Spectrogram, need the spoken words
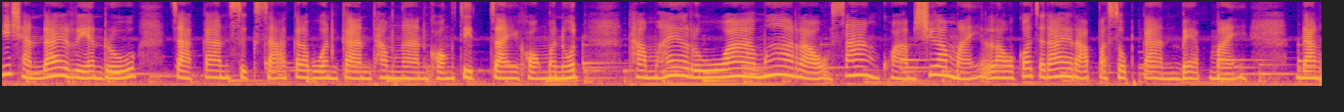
ที่ฉันได้เรียนรู้ จากการศึกษากระบวนการทำงานของจิตใจของมนุษย์ทำให้รู้ว่าเมื่อเราสร้างความเชื่อใหม่ เราก็จะได้รับประสบการณ์แบบใหม่ ดัง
